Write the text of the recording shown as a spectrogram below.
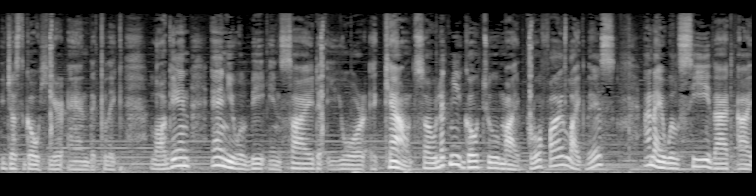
you just go here and click login and you will be inside your account. So let me go to my profile like this and I will see that I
